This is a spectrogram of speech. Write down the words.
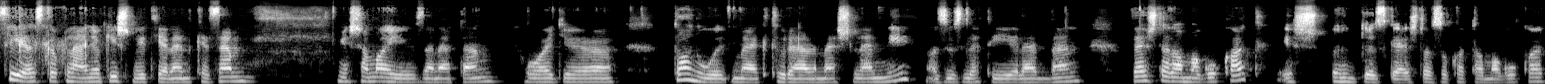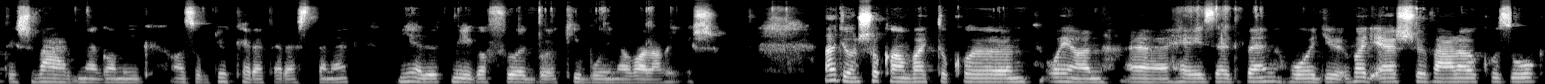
Sziasztok, lányok! Ismét jelentkezem, és a mai üzenetem, hogy tanuld meg türelmes lenni az üzleti életben, vesd el a magokat, és öntözgesd azokat a magokat, és várd meg, amíg azok gyökeret eresztenek, mielőtt még a földből kibújna valami is. Nagyon sokan vagytok olyan helyzetben, hogy vagy első vállalkozók,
